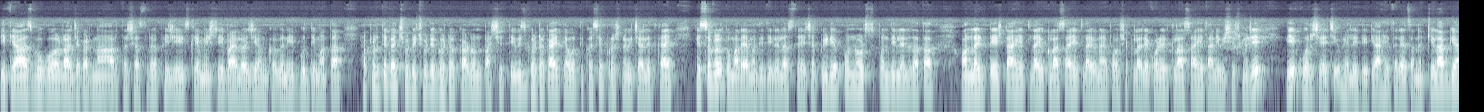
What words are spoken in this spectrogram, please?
इतिहास भूगोल राज्यघटना अर्थशास्त्र फिजिक्स केमिस्ट्री बायोलॉजी अंकगणित बुद्धिमत्ता ह्या प्रत्येकात छोटे छोटे घटक काढून पाचशे तेवीस घटक आहेत. त्यावरती कसे प्रश्न विचारलेत काय हे सगळं तुम्हाला यामध्ये दिलेलं असतं. याच्या पी डी एफ पण नोट्स पण दिलेले जातात. ऑनलाईन टेस्ट आहेत लाईव्ह क्लास आहेत लाईव्ह नाही पाहू शकला रेकॉर्डेड क्लास आहेत आणि विशेष म्हणजे एक वर्ष याची व्हॅलिडिटी आहे. तर याचा नक्की लाभ घ्या.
